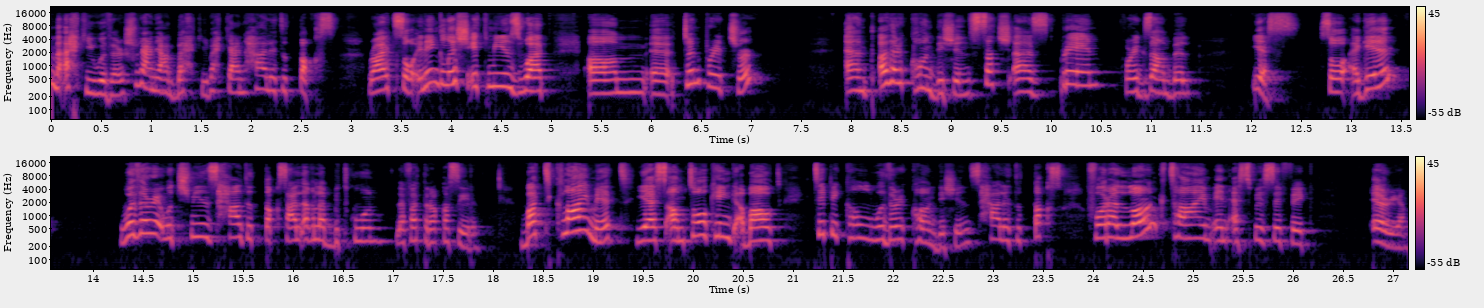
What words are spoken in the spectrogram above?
لما أحكي weather شو يعني عم بحكي؟ بحكي عن حالة الطقس. Right? So in English it means what? Um, uh, temperature and other conditions such as rain, for example. Yes. So again, weather which means حالة الطقس على الأغلب بتكون لفترة قصيرة. But climate, yes, I'm talking about typical weather conditions, حالة الطقس for a long time in a specific area.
